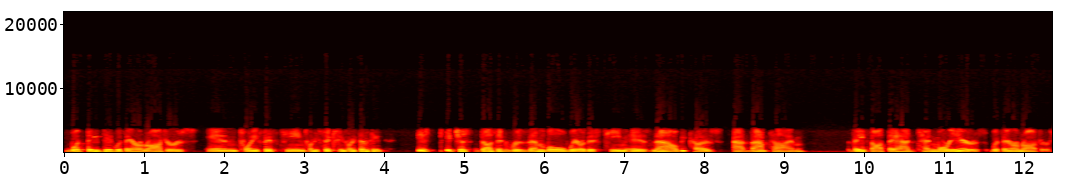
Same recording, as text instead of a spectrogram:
What they did with Aaron Rodgers in 2015, 2016, 2017 is it just doesn't resemble where this team is now because at that time they thought they had 10 more years with Aaron Rodgers.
